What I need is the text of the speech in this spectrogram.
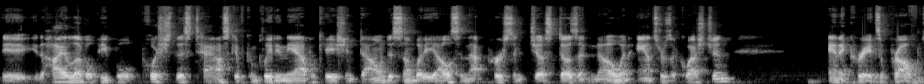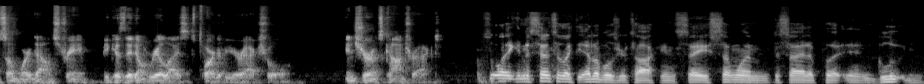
the high level people push this task of completing the application down to somebody else, and that person just doesn't know and answers a question, and it creates a problem somewhere downstream because they don't realize it's part of your actual insurance contract. So, like in the sense of like the edibles you're talking, say someone decided to put in gluten,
